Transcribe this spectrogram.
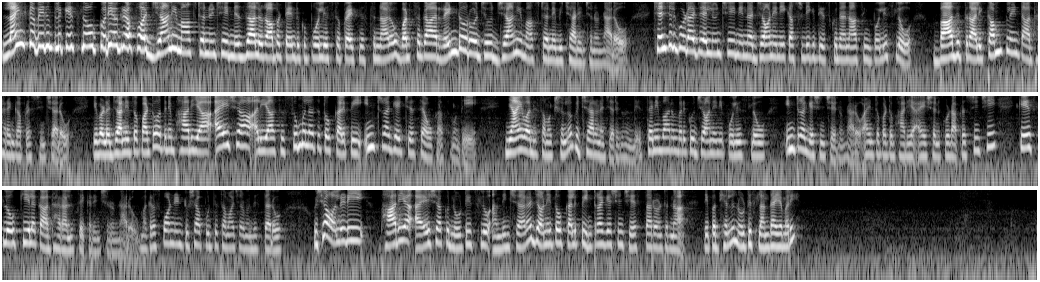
లైంగిక వేధింపుల కేసులో కొరియోగ్రాఫర్ జానీ మాస్టర్ నుంచి నిజాలు రాబట్టేందుకు పోలీసులు ప్రయత్నిస్తున్నారు. వరుసగా రెండో రోజు జానీ మాస్టర్ని విచారించనున్నారు. చెంచల్గూడ జైలు నుంచి నిన్న జానీని కస్టడీకి తీసుకున్న నాసింగ్ పోలీసులు బాధితురాలి కంప్లైంట్ ఆధారంగా ప్రశ్నించారు. ఇవాళ జానీతో పాటు అతని భార్య ఐషా అలియాస్ సుమలతతో కలిపి ఇంట్రాగేట్ చేసే అవకాశం ఉంది. న్యాయవాది సమక్షంలో విచారణ జరగనుంది శనివారం వరకు జానీని పోలీసులు ఇంట్రాగేషన్ చేయనున్నారు. ఆయనతో పాటు భార్య ఐషన్ కూడా ప్రశ్నించి కేసులో కీలక ఆధారాలు సేకరించనున్నారు. మా కరెస్పాండెంట్ ఉషా పూర్తి సమాచారం అందిస్తారు. ఉషా ఆల్రెడీ భార్య ఆయేషాకు నోటీసులు అందించారా? జానీతో కలిపి ఇంట్రాగేషన్ చేస్తారు అంటున్న నేపథ్యంలో నోటీసులు అందాయా మరి?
